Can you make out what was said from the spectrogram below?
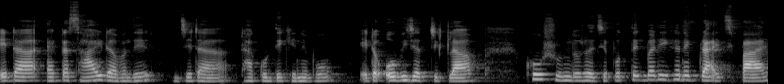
এটা একটা সাইড আমাদের যেটা ঠাকুর দেখে নেব। এটা অভিযাত্রী ক্লাব। খুব সুন্দর হয়েছে। প্রত্যেকবারই এখানে প্রাইজ পায়।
